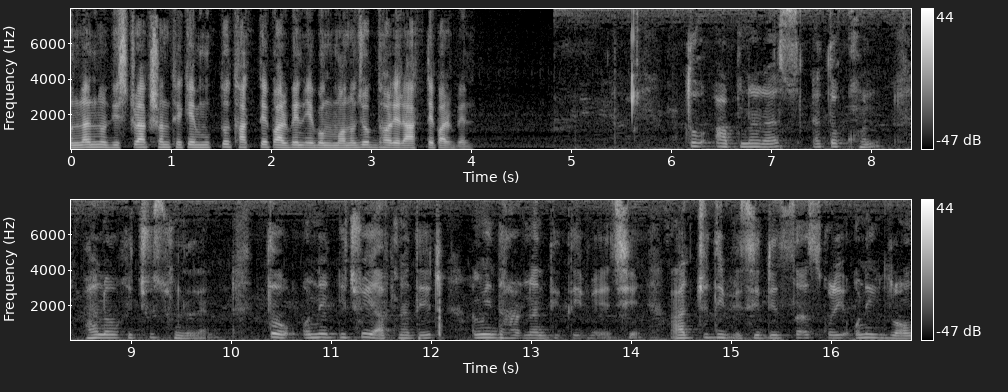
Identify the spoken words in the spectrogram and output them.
অন্যান্য ডিস্ট্রাকশন থেকে মুক্ত থাকতে পারবেন এবং মনোযোগ ধরে রাখতে পারবেন। তো আপনারা এতক্ষণ ভালো কিছু শুনলেন। তো অনেক কিছুই আপনাদের আমি ধারণা দিতে পেরেছি। আর যদি বেশি ডিসকাস করি, অনেক লং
